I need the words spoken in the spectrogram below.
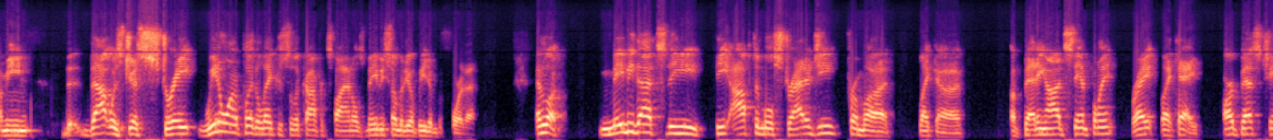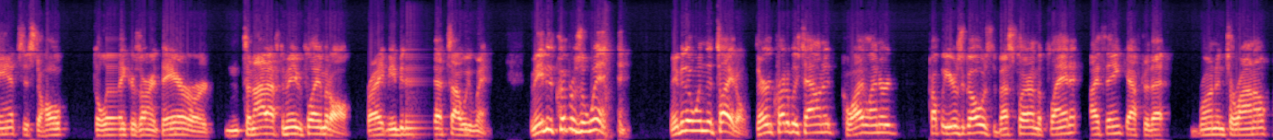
I mean, th- that was just straight. We don't want to play the Lakers to the conference finals. Maybe somebody will beat them before that. And look, maybe that's the the optimal strategy from a like a a betting odds standpoint, right? Like, hey, our best chance is to hope the Lakers aren't there or to not have to maybe play them at all, right? Maybe that's how we win. Maybe the Clippers will win. Maybe they'll win the title. They're incredibly talented. Kawhi Leonard, a couple years ago, was the best player on the planet, I think, after that run in Toronto.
